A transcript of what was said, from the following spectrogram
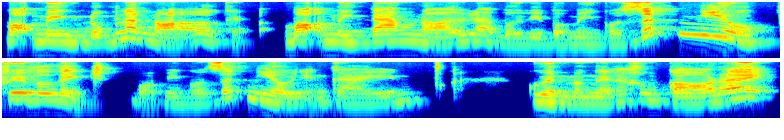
Bọn mình đúng là nói ở cái bọn mình đang nói là bởi vì bọn mình có rất nhiều privilege bọn mình có rất nhiều những cái quyền mà người khác không có đấy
